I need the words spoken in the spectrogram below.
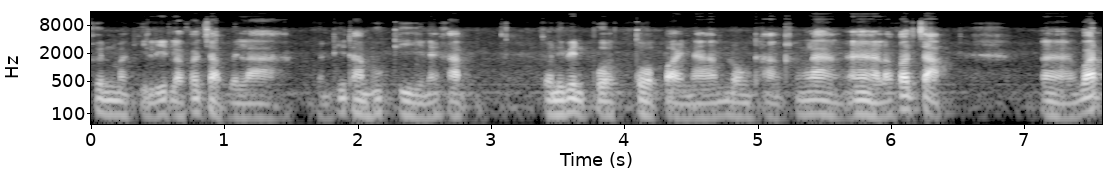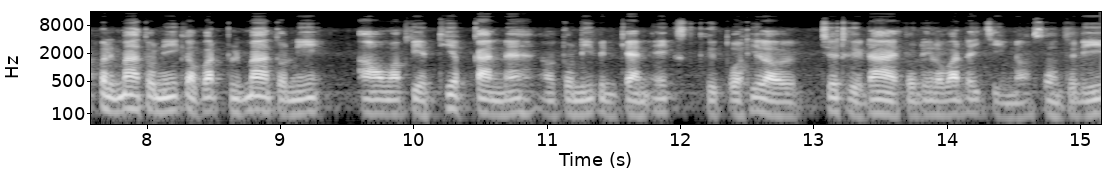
ขึ้นมากี่ลิตร แล้วก็จับเวลาเหมือนที่ทำทุกทีนะครับ ตัวนี้เป็นตัวตัวปล่อยน้ำลงทางข้างล่างอ่าแล้วก็จับวัดปริมาตรตัวนี้กับวัดปริมาตรตัวนี้เอามาเปรียบเทียบกันนะเอาตัวนี้เป็นแกน x คือตัวที่เราเชื่อถือได้ ตัวที่เราวัดได้จริงเนาะส่วนตัวนี้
